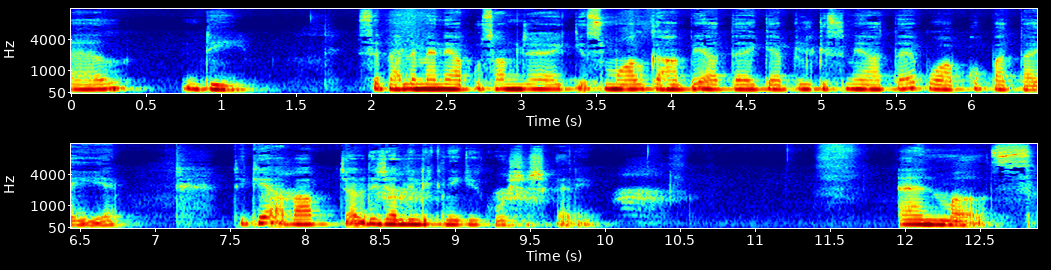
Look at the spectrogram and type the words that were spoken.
L, D. इससे पहले मैंने आपको समझाया कि स्मॉल कहाँ पे आता है कैपिटल किसमें आता है, वो आपको पता ही है। ठीक है, अब आप जल्दी जल्दी लिखने की कोशिश करें। Animals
